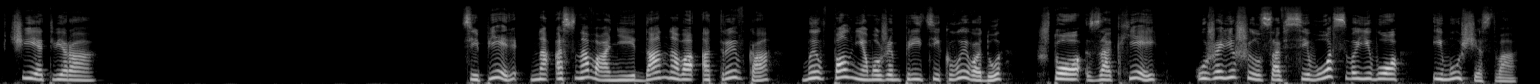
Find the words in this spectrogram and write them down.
в четверо». Теперь на основании данного отрывка мы вполне можем прийти к выводу, что Закхей уже лишился всего своего имущества.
